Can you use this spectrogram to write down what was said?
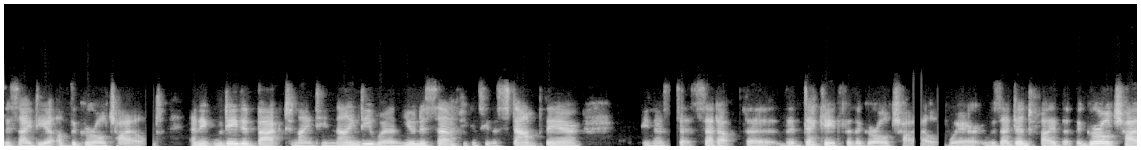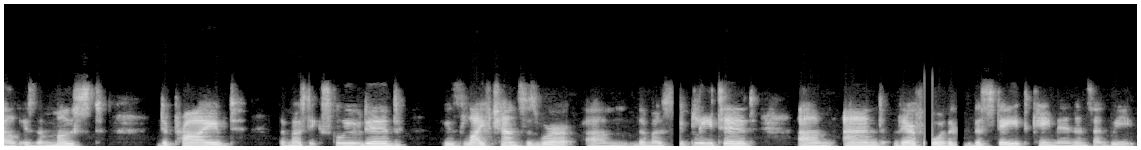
this idea of the girl child. And it dated back to 1990 when UNICEF, you can see the stamp there, you know, set, set up the, the decade for the girl child, where it was identified that the girl child is the most deprived, the most excluded, whose life chances were um, the most depleted. Um, and therefore, the, the state came in and said, we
